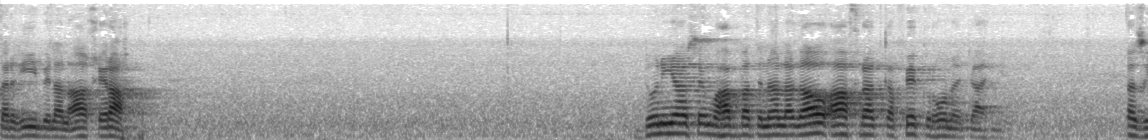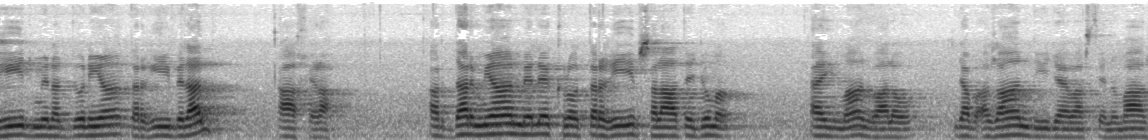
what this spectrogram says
ترغیب الآخرہ دنیا سے محبت نہ لگاؤ، آخرت کا فکر ہونا چاہیے۔ تزہید منت دنیا ترغیب آخرہ اور درمیان میں لکھ لو ترغیب صلاط جمعہ۔ اے ایمان والو، جب اذان دی جائے واسطے نماز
